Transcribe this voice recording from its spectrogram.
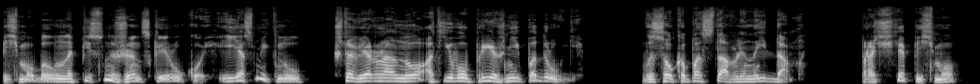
Письмо было написано женской рукой, и я смекнул, что верно оно от его прежней подруги, высокопоставленной дамы. Прочтя письмо,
